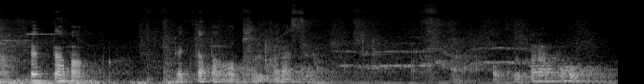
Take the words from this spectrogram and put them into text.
아, 백다방. 백다방 어플 깔았어요. 어플 깔았고,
